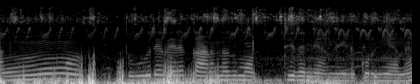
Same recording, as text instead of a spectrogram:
അങ്ങ് ദൂരെ വരെ കാണുന്നത് മൊത്തം തന്നെയാണ് നീലക്കുറിഞ്ഞാണ്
